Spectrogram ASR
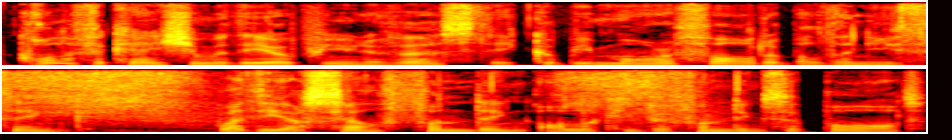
qualification with the Open University could be more affordable than you think. Whether you're self-funding or looking for funding support,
